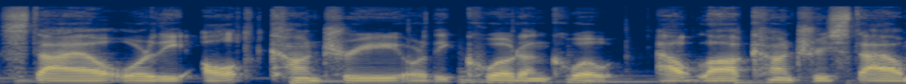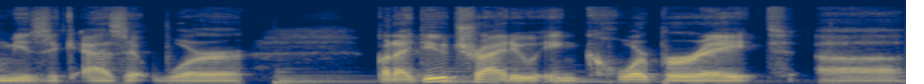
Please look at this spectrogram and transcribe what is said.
style or the alt country or the quote unquote outlaw country style music, as it were. But I do try to incorporate, uh,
